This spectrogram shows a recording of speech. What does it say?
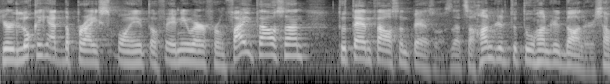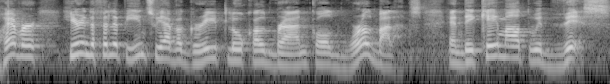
you're looking at the price point of anywhere from 5,000 to 10,000 pesos. That's 100 to 200 dollars. However, here in the Philippines, we have a great local brand called World Balance, and they came out with this.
